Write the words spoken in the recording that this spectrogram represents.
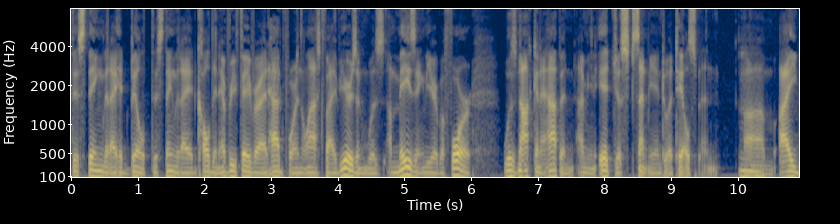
this thing that I had built, this thing that I had called in every favor I'd had for in the last five years, and was amazing the year before, was not going to happen. I mean, it just sent me into a tailspin. Mm. Um, I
